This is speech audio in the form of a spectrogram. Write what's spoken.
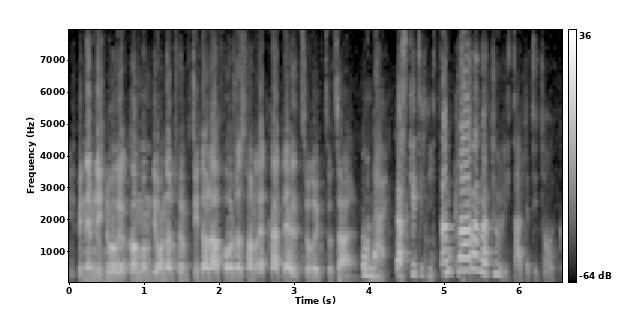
Ich bin nämlich nur gekommen, um die 150 Dollar Vorschuss von Red Cardell zurückzuzahlen. Oh nein, das geht dich nichts an, Clara. Natürlich zahlt er sie zurück.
